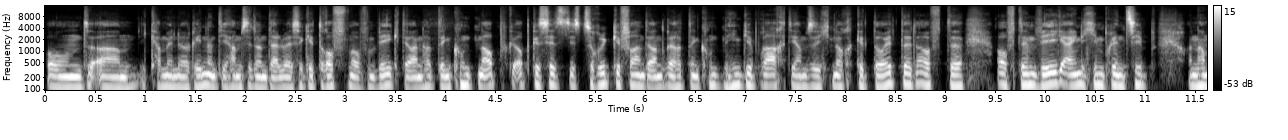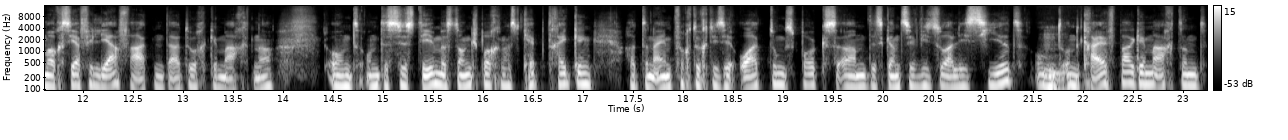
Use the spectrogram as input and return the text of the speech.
Und ähm, ich kann mich nur erinnern, die haben sie dann teilweise getroffen auf dem Weg. Der eine hat den Kunden ab, abgesetzt, ist zurückgefahren, der andere hat den Kunden hingebracht. Die haben sich noch gedeutet auf, der, auf dem Weg eigentlich im Prinzip und haben auch sehr viel Leerfahrten dadurch gemacht. Ne? Und, und das System, was du angesprochen hast, Cap-Tracking, hat dann einfach durch diese Ortungsbox ähm, das Ganze visualisiert und, mhm. und greifbar gemacht. Und,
